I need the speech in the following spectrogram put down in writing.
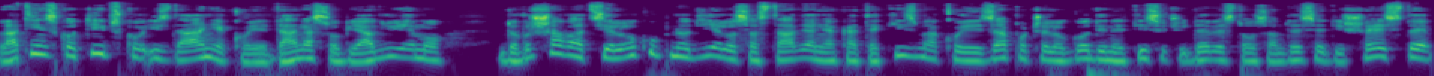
Latinsko tipsko izdanje koje danas objavljujemo dovršava cjelokupno dijelo sastavljanja katekizma koje je započelo godine 1986.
